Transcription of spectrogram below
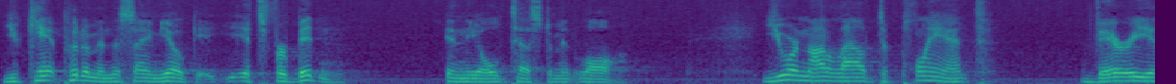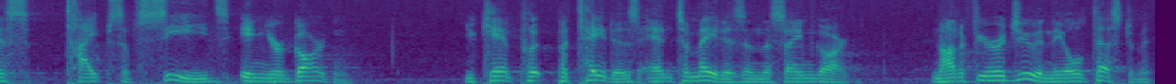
You can't put them in the same yoke. It's forbidden in the Old Testament law. You are not allowed to plant various types of seeds in your garden. You can't put potatoes and tomatoes in the same garden. Not if you're a Jew in the Old Testament.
